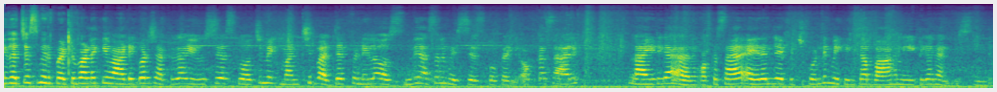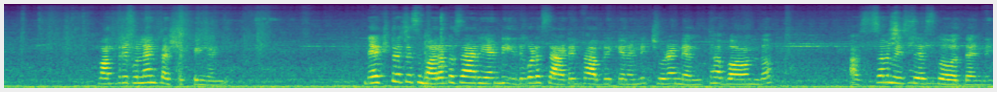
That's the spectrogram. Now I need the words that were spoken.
ఇది వచ్చేసి మీరు పెట్టుబడికి వాటికి కూడా చక్కగా యూస్ చేసుకోవచ్చు. మీకు మంచి బడ్జెట్ ఫ్రెండ్లీలో వస్తుంది. అసలు మిస్ చేసుకోకండి. ఒక్కసారి లైట్గా ఒక్కసారి ఐరన్ చేయించుకోండి మీకు ఇంకా బాగా నీట్గా కనిపిస్తుంది. One triple nine plus shipping అండి. నెక్స్ట్ వచ్చేసి మరొక సారీ అండి ఇది కూడా సాటిన్ ఫ్యాబ్రిక్ అండి చూడండి ఎంత బాగుందో. అస్సలు మిస్ చేసుకోవద్దండి.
